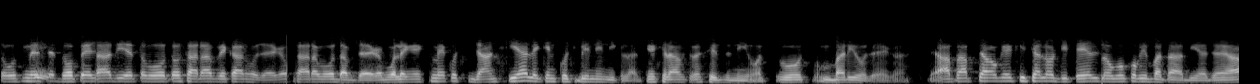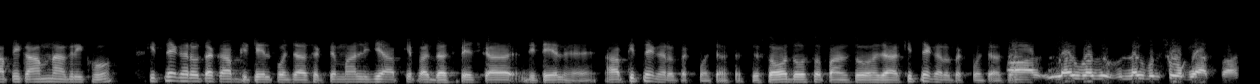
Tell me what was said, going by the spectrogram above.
तो उसमें से दो पेज आ दिए तो वो तो सारा बेकार हो जाएगा सारा वो दब जाएगा। बोलेंगे इसमें कुछ जाँच किया लेकिन कुछ भी नहीं निकला के खिलाफ जो है सिद्ध नहीं हुआ वो बरी हो जाएगा। आप आप चाहोगे कि चलो डिटेल लोगों को भी बता दिया जाए। आप एक आम नागरिक हो कितने घरों तक आप डिटेल पहुँचा सकते हैं? मान लीजिए आपके पास दस पेज का डिटेल है आप कितने घरों तक पहुँचा सकते हो? सौ दो सौ पाँच सौ हज़ार कितने घरों तक पहुँचा सकते हाँ? लगभग लगभग सौ के आसपास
